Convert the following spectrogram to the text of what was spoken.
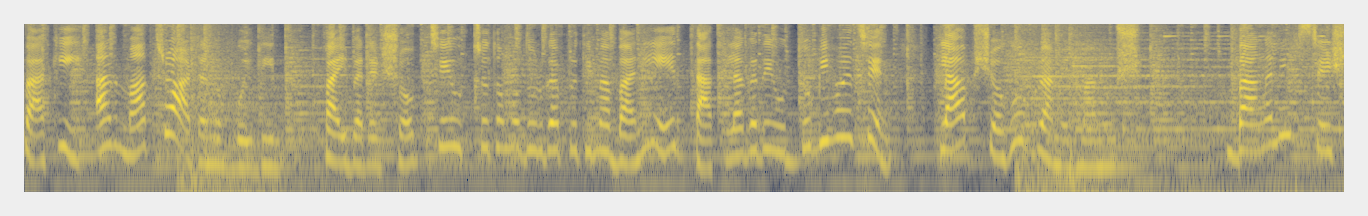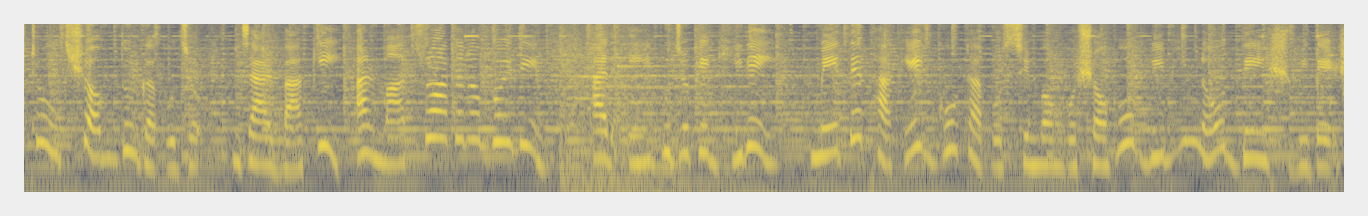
বাকি আর মাত্র আটানব্বই দিন। ফাইবারের সবচেয়ে উচ্চতম দুর্গা প্রতিমা বানিয়ে তাক লাগাতে উদ্যোগী হয়েছেন ক্লাব সহ গ্রামের মানুষ। বাঙালির শ্রেষ্ঠ উৎসব দুর্গাপুজো যার বাকি আর মাত্র আটানব্বই দিন। আর এই পুজোকে ঘিরেই মেতে থাকে গোটা পশ্চিমবঙ্গ সহ বিভিন্ন দেশ বিদেশ।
